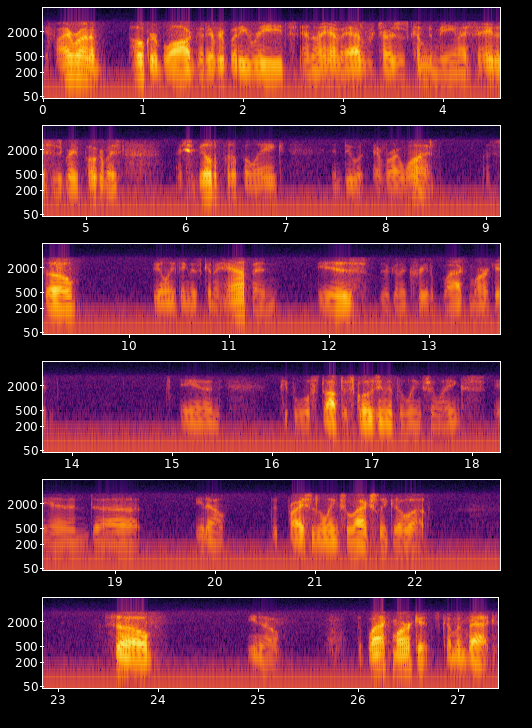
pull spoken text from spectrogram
if I run a poker blog that everybody reads and I have advertisers come to me and I say, hey, this is a great poker place, I should be able to put up a link and do whatever I want. So the only thing that's going to happen is they're going to create a black market and people will stop disclosing that the links are links, and uh, you know, the price of the links will actually go up. So, you know, the black market is coming back.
